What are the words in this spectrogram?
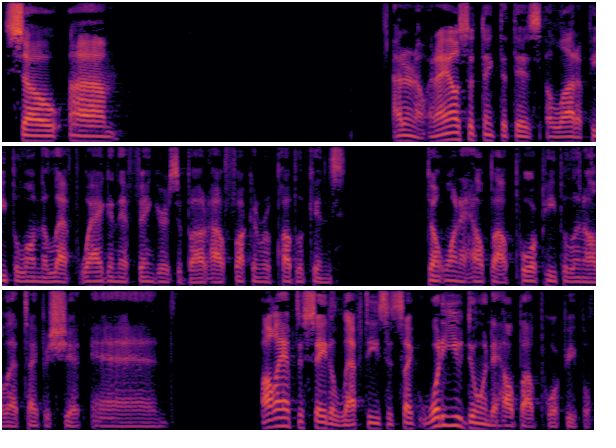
So, um, I don't know. And I also think that there's a lot of people on the left wagging their fingers about how fucking Republicans don't want to help out poor people and all that type of shit. And all I have to say to lefties, it's like, what are you doing to help out poor people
